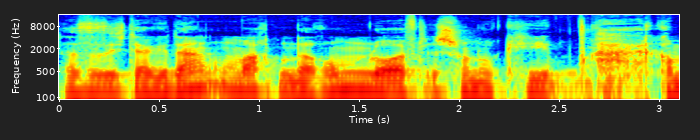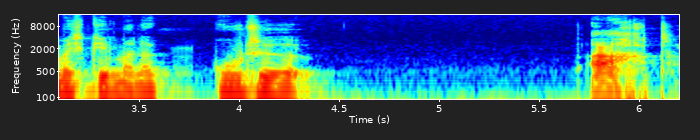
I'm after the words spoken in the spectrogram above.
Dass er sich da Gedanken macht und da rumläuft, ist schon okay. Ah, komm, ich gebe mal eine gute Acht.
